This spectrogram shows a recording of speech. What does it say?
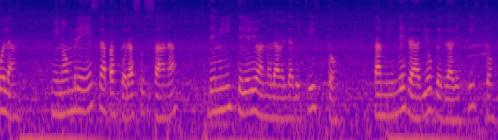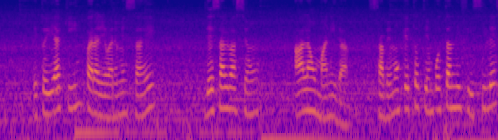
Hola, mi nombre es la pastora Susana del Ministerio Llevando la Verdad de Cristo, también de Radio Verdad de Cristo. Estoy aquí para llevar el mensaje de salvación a la humanidad. Sabemos que estos tiempos tan difíciles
